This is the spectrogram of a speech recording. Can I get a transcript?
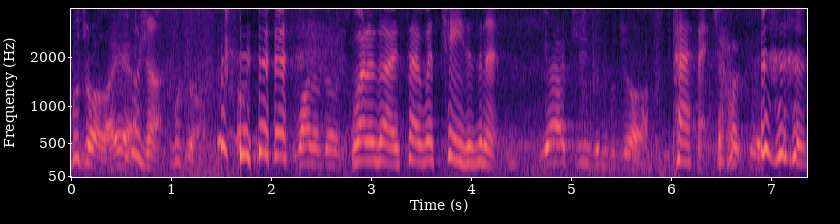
Bujola, yeah. Bujala. Bujala. Okay. One of those. One of those. So with cheese, isn't it? Yeah, cheese and bujola. Perfect. Okay.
